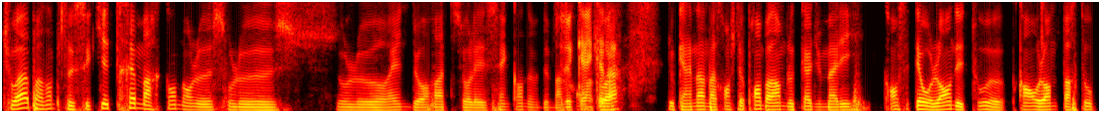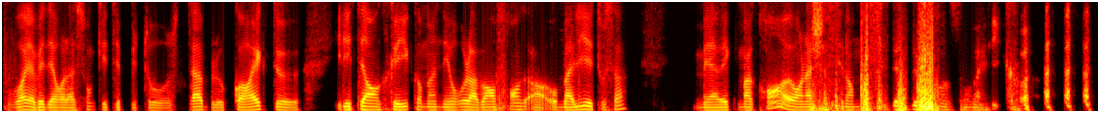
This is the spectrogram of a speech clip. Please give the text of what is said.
tu vois, par exemple, ce, qui est très marquant dans le, sur le, sur le règne de, enfin, sur les cinq ans de, Macron. Le quinquennat. le quinquennat de Macron. Je te prends par exemple le cas du Mali. Quand c'était Hollande et tout, euh, quand Hollande partait au pouvoir, il y avait des relations qui étaient plutôt stables, correctes. Euh, il était accueilli comme un héros là-bas en France, au Mali et tout ça. Mais avec Macron, on a chassé l'ambassadeur de France au Mali, quoi.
